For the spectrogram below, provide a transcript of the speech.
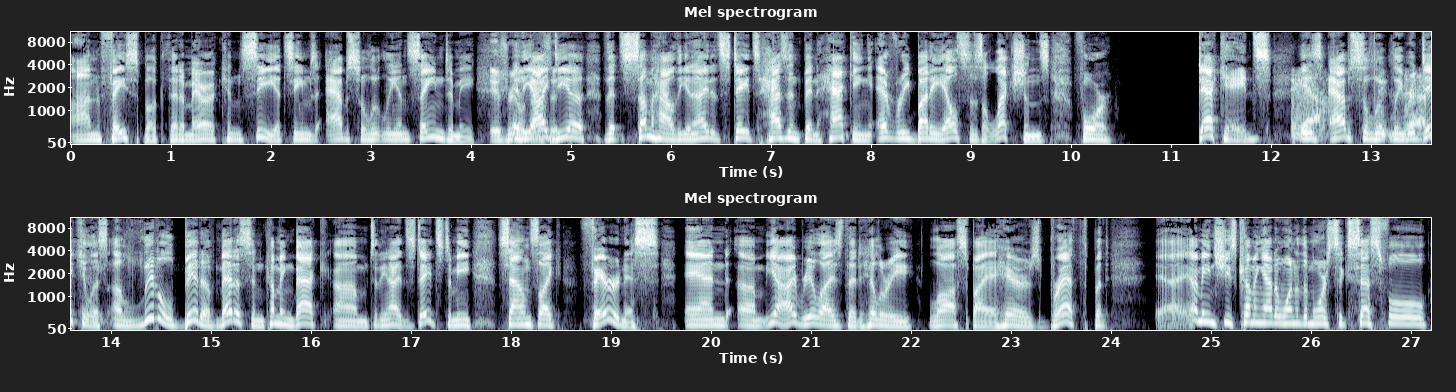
on Facebook that Americans see? It seems absolutely insane to me. Israel And the does it. idea that somehow the United States hasn't been hacking everybody else's elections for decades is absolutely exactly. ridiculous. A little bit of medicine coming back um, to the United States to me sounds like fairness. And um, yeah, I realize that Hillary lost by a hair's breadth, but uh, I mean, she's coming out of one of the more successful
